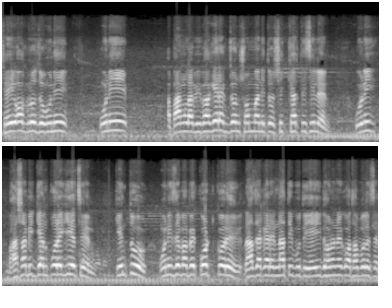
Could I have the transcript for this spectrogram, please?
সেই অগ্রজ উনি উনি বাংলা বিভাগের একজন সম্মানিত শিক্ষার্থী ছিলেন। উনি ভাষা বিজ্ঞান পড়ে গিয়েছেন, কিন্তু উনি যেভাবে কোট করে রাজাকারের নাতিপুতি এই ধরনের কথা বলেছেন,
